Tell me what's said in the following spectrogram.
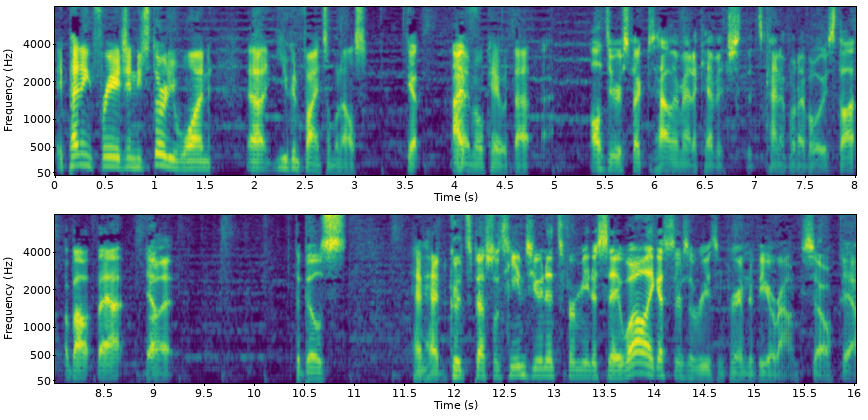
a pending free agent. He's 31. Uh, you can find someone else. Yep. I'm okay with that. All due respect to Tyler Matakevich, that's kind of what I've always thought about that. Yep. But the Bills have had good special teams units for me to say, well, I guess there's a reason for him to be around. So Yeah.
